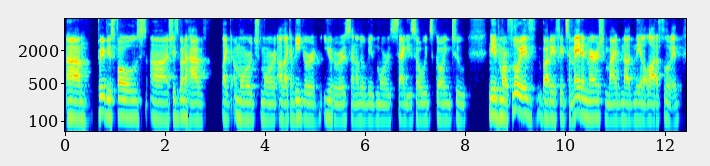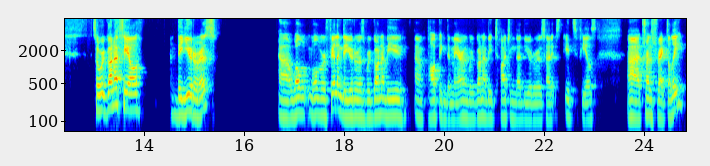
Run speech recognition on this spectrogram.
um, previous foals, uh, she's gonna have like a more more uh, like a bigger uterus and a little bit more saggy. So it's going to need more fluid but if it's a maiden mare, she might not need a lot of fluid. So we're going to fill the uterus. Uh, while, while we're filling the uterus we're going to be um, palping the mare and we're going to be touching that uterus as it feels uh, transrectally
